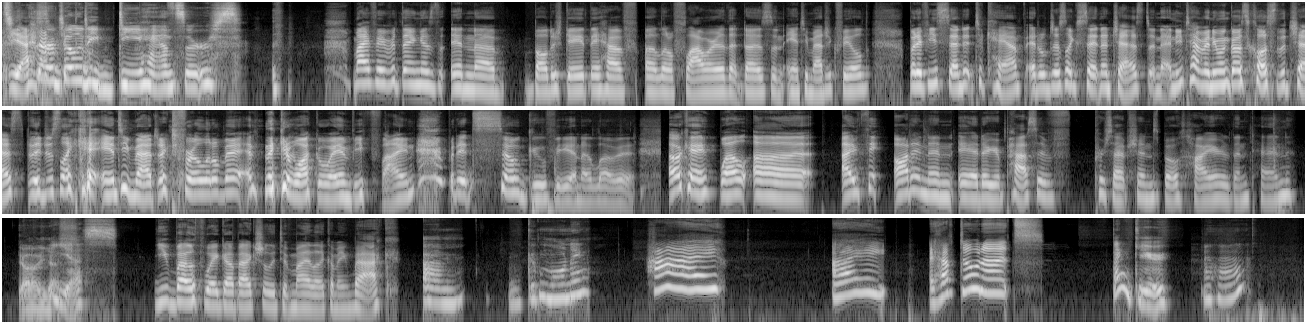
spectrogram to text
Yes. their ability dehancers. My favorite thing is in uh, Baldur's Gate, they have a little flower that does an anti magic field. But if you send it to camp, it'll just like sit in a chest. And anytime anyone goes close to the chest, they just like get anti magic for a little bit and they can walk away and be fine. But it's so goofy and I love it. Okay, well, uh, I think Oddyn and Id are your passive perceptions both higher than 10. uh, yes. yes. You both wake up actually to Myla coming back. Um, good morning. Hi, I I have donuts. Thank you. Mm-hmm.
